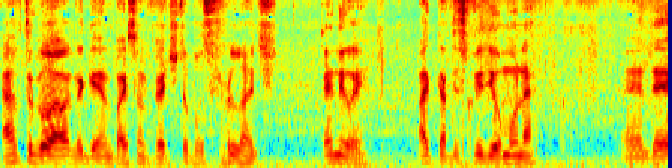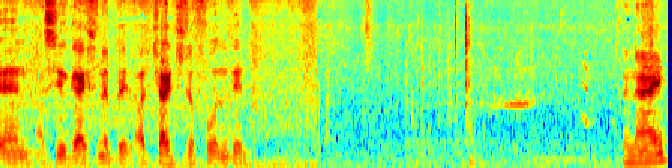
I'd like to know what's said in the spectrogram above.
I have to go out again buy some vegetables for lunch. Anyway, I'll cut this video muna. And then I'll see you guys in a bit. I'll charge the phone then. Nanay?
